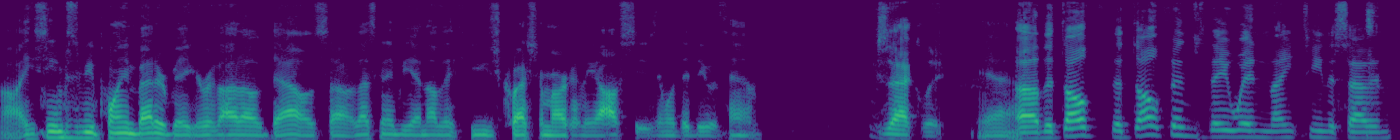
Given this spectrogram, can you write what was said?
uh, he seems to be playing better, Baker, without Odell. So that's going to be another huge question mark in the offseason, what they do with him. Exactly. Yeah, Uh, the Dolph- the Dolphins they win 19 to seven.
